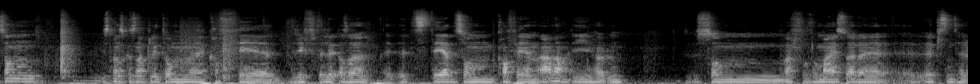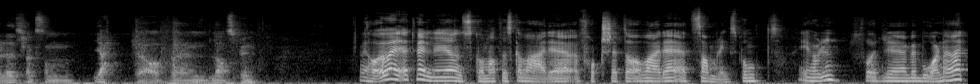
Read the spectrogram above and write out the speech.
sånn, hvis man skal snakke litt om eh, kafédrift, eller altså et sted som kafeen er da, i Hølen som i hvert fall for meg så det, representerer det et slags sånn hjerte av landsbyen. Vi har jo et veldig ønske om at det skal være, fortsette å være et samlingspunkt i Høllen for eh, beboerne her.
